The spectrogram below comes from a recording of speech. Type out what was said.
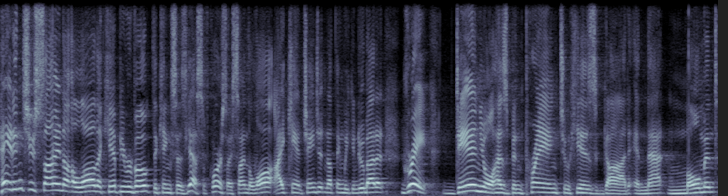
Hey, didn't you sign a law that can't be revoked? The king says, Yes, of course. I signed the law. I can't change it. Nothing we can do about it. Great. Daniel has been praying to his God. And that moment,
